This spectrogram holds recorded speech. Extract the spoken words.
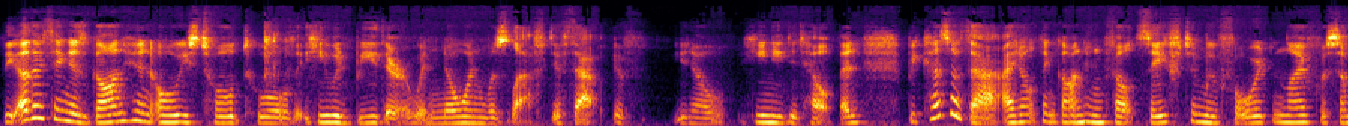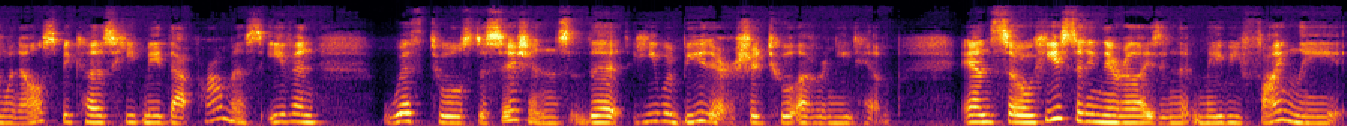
the other thing is Gonhin always told Tool that he would be there when no one was left, if that if you know he needed help. And because of that, I don't think Gonhin felt safe to move forward in life with someone else because he'd made that promise even with Tool's decisions that he would be there should Tool ever need him. And so he's sitting there realizing that maybe finally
